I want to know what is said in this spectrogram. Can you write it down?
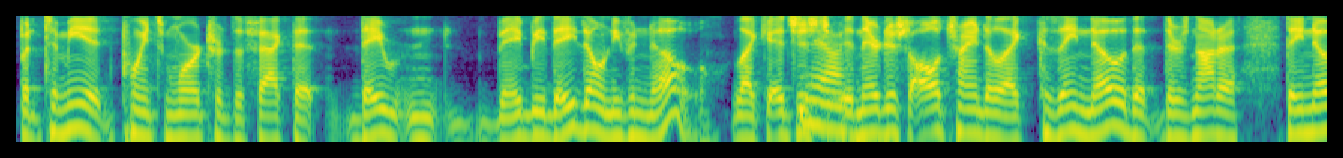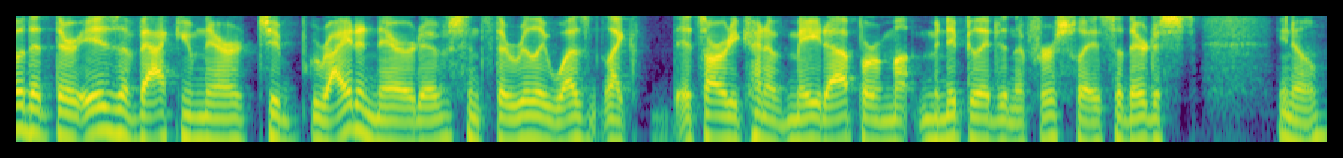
But to me, it points more towards the fact that they maybe they don't even know. Like it's just Yeah. and they're just all trying to like because they know that there's not a they know that there is a vacuum there to write a narrative since there really wasn't like it's already kind of made up or ma- manipulated in the first place so they're just you know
